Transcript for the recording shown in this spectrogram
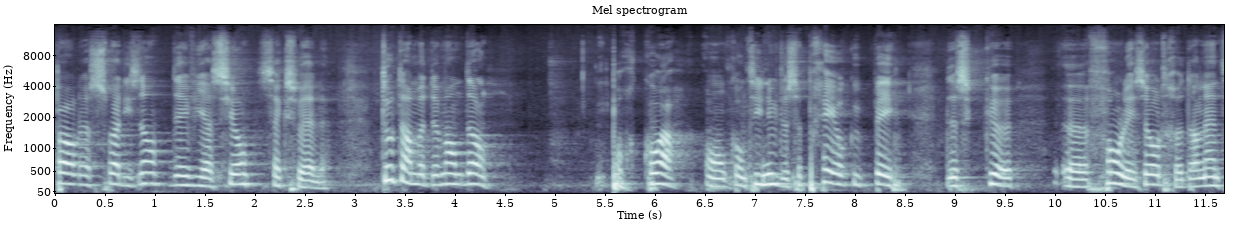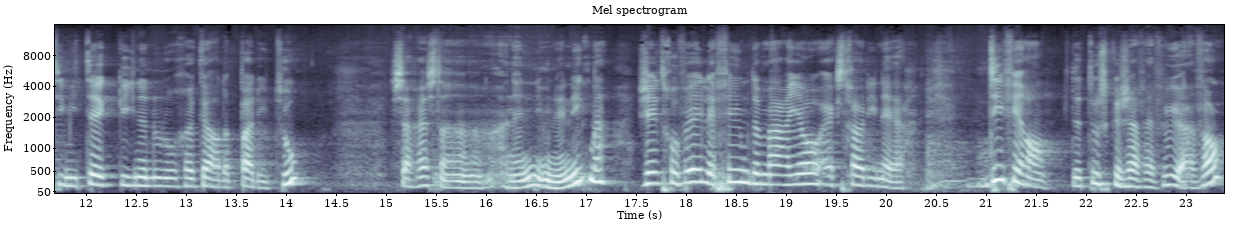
par leur soi-disant déviation sexuelle, tout en me demandant pourquoi on continue de se préoccuper de ce que euh, font les autres dans l'intimité qui ne nous regarde pas du tout. Ça reste un, une énigme. J'ai trouvé le film de Mario extraordinaire, différent de tout ce que j'avais vu avant.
